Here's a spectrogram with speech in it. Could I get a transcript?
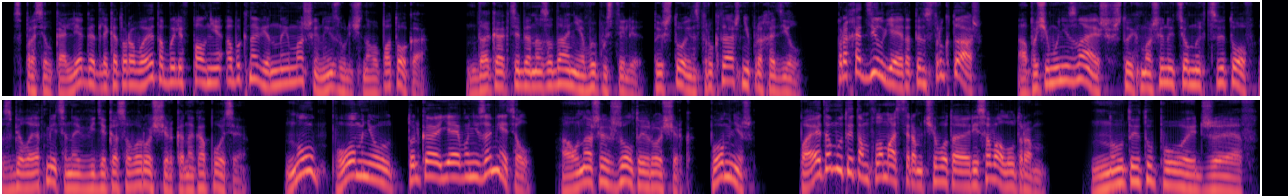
— спросил коллега, для которого это были вполне обыкновенные машины из уличного потока. «Да как тебя на задание выпустили? Ты что, инструктаж не проходил?» «Проходил я этот инструктаж!» «А почему не знаешь, что их машины темных цветов с белой отметиной в виде косого росчерка на капоте?» «Ну, помню, только я его не заметил. А у наших желтый росчерк, помнишь? Поэтому ты там фломастером чего-то рисовал утром?» «Ну ты тупой, Джефф»,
